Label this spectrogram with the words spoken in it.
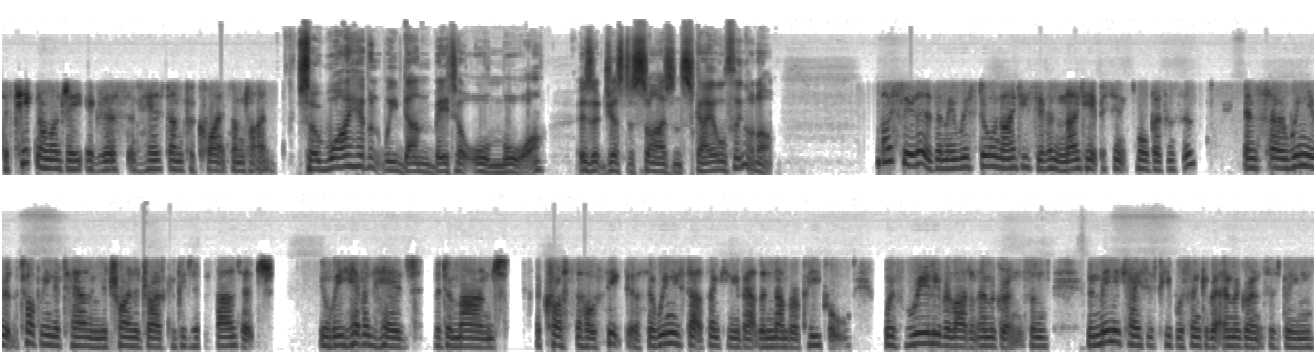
The technology exists and has done for quite some time. So why haven't we done better or more is it just a size and scale thing or not? Mostly it is. I mean, we're still 97, 98% small businesses. And so when you're at the top end of town and you're trying to drive competitive advantage, you know, we haven't had the demand across the whole sector. So when you start thinking about the number of people, we've really relied on immigrants. And in many cases, people think about immigrants as being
